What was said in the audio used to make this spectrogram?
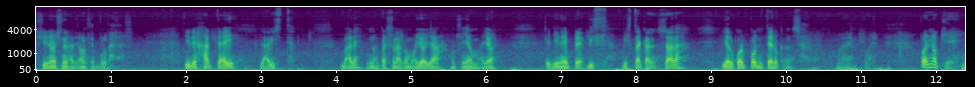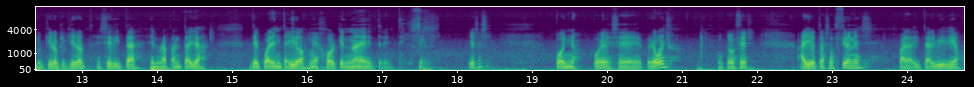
si no es en la de 11 pulgadas. Y dejarte ahí la vista, ¿vale? Una persona como yo ya, un señor mayor, que tiene presbicia, vista cansada y el cuerpo entero cansado, ¿vale? Pues, pues no quiere. Yo quiero que quiero es editar en una pantalla de 42 mejor que en una de 36. ¿Y es así? Pues no, pues, eh, pero bueno, entonces hay otras opciones para editar vídeo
